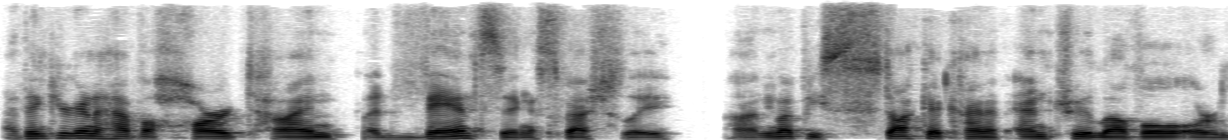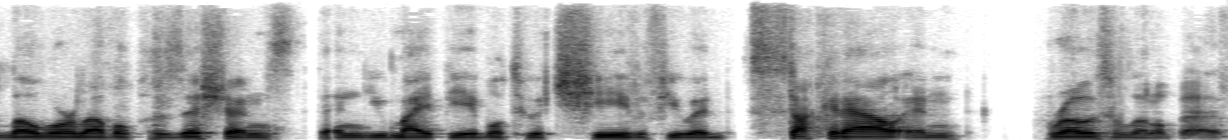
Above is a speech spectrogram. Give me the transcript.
I think you're going to have a hard time advancing, especially um, you might be stuck at kind of entry level or lower level positions than you might be able to achieve if you had stuck it out and rose a little bit.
